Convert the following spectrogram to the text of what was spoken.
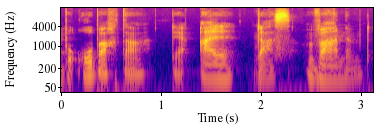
Beobachter, der all das wahrnimmt.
